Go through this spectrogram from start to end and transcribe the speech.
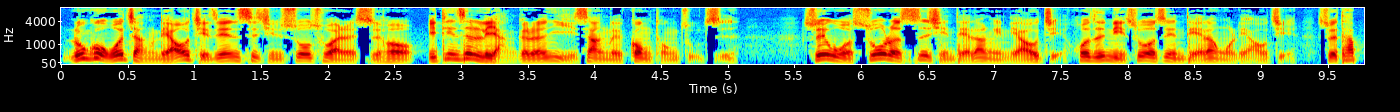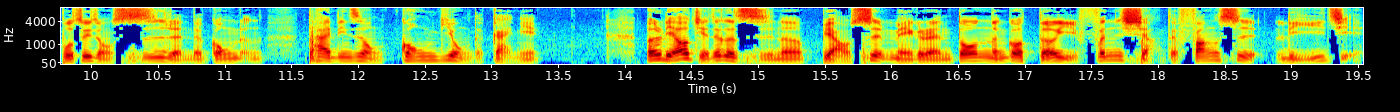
如果我讲了解这件事情说出来的时候，一定是两个人以上的共同组织。所以我说的事情得让你了解，或者你说的事情得让我了解，所以它不是一种私人的功能，它一定是一种公用的概念。而“了解”这个词呢，表示每个人都能够得以分享的方式理解。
